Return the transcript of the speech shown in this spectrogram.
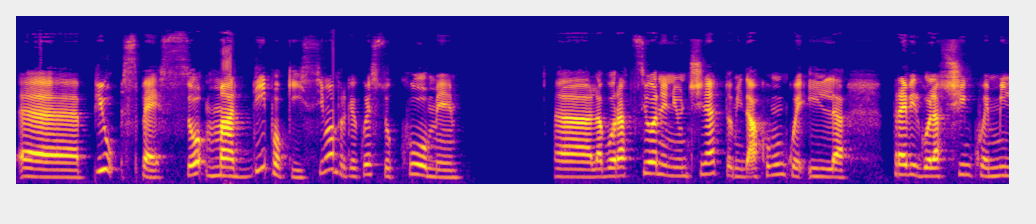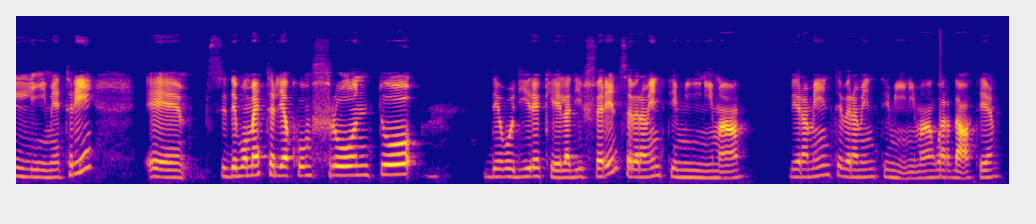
eh, più spesso, ma di pochissimo, perché questo come eh, lavorazione in uncinetto mi dà comunque il 3,5 mm e se devo metterli a confronto devo dire che la differenza è veramente minima, veramente veramente minima, guardate,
